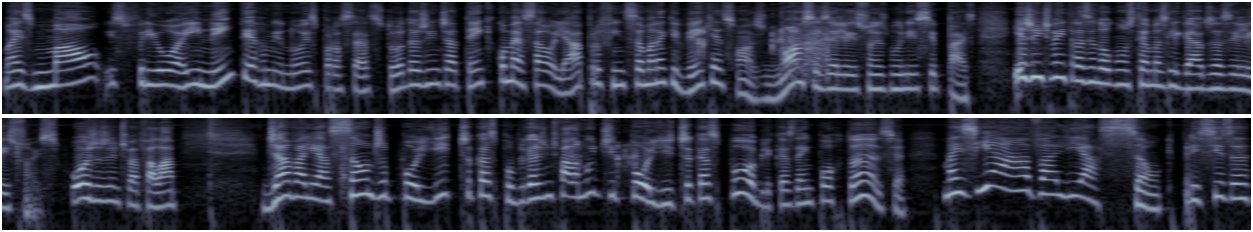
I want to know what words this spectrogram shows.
mas mal esfriou aí, nem terminou esse processo todo. A gente já tem que começar a olhar para o fim de semana que vem, que são as nossas eleições municipais. E a gente vem trazendo alguns temas ligados às eleições. Hoje a gente vai falar de avaliação de políticas públicas. A gente fala muito de políticas públicas, da importância, mas e a avaliação, que precisa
